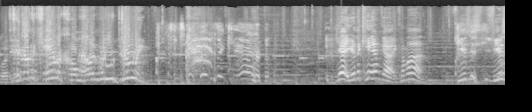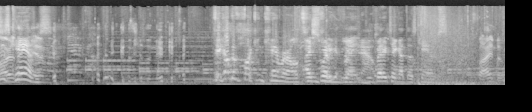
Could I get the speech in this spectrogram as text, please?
What Take out the camera, Chrome Melon! What are you doing? the camera. Yeah, you're the cam guy. Come on. Fuses, You fuses are the cams. Take out the fucking camera, I'll I swear to God, kill you right now. you better take out those cams. Find them.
